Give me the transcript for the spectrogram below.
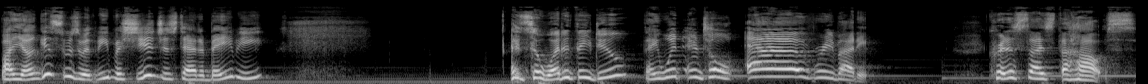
My youngest was with me, but she had just had a baby. And so what did they do? They went and told everybody, criticized the house.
